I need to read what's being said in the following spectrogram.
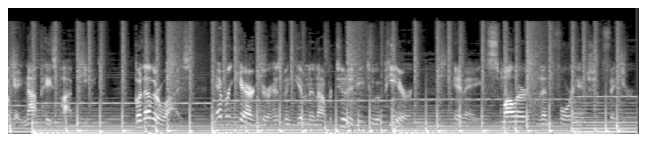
okay, not Paste Pot Pete, but otherwise, every character has been given an opportunity to appear in a smaller than 4 inch figure.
